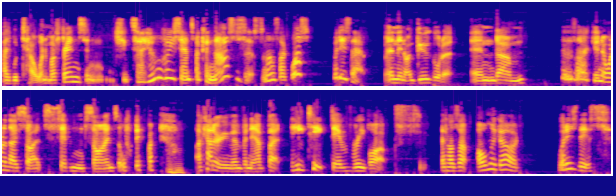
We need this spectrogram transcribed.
I would tell one of my friends and she'd say, oh, he sounds like a narcissist. And I was like, what? What is that? And then I Googled it and, um, it was like, you know, one of those sites, Seven Signs or whatever. I can't remember now, but he ticked every box. And I was like, oh my God, what is this?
